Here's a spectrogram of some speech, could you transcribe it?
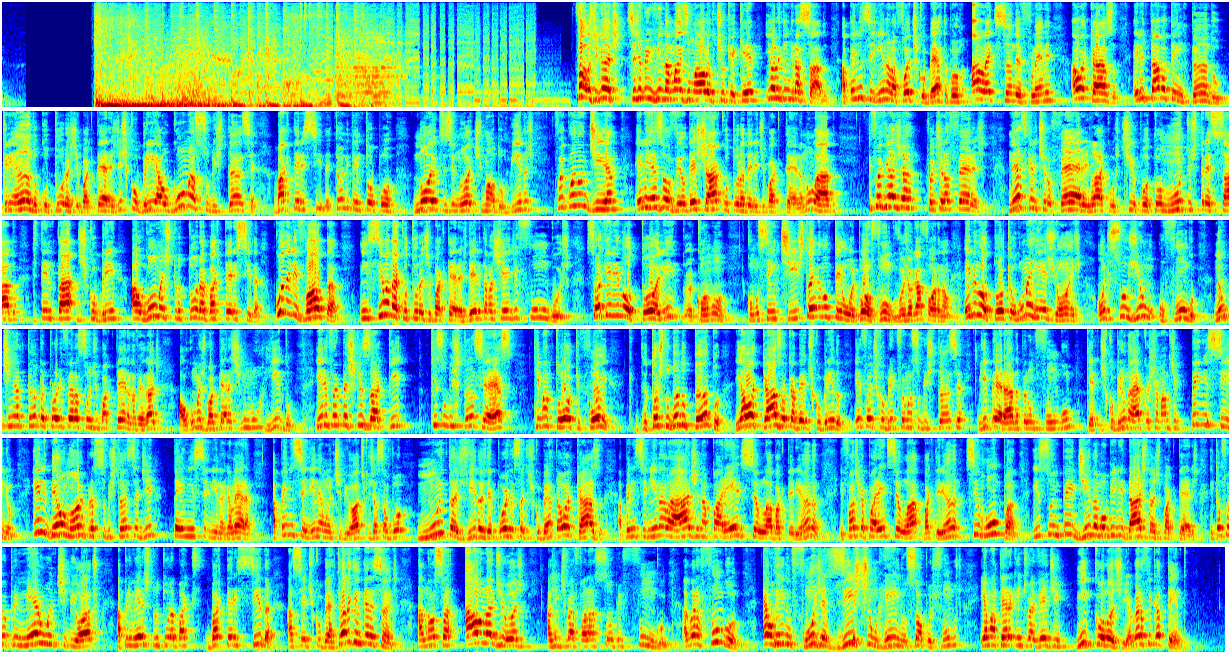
Fala gigante, seja bem-vindo a mais uma aula do tio Keke. E olha que engraçado, a penicilina ela foi descoberta por Alexander Fleming ao acaso. Ele estava tentando, criando culturas de bactérias, descobrir alguma substância bactericida. Então ele tentou por noites e noites mal dormidas. Foi quando um dia ele resolveu deixar a cultura dele de bactéria no lado e foi viajar, foi tirar férias. Nessa que ele tirou férias lá, curtiu, pô, tô muito estressado de tentar descobrir alguma estrutura bactericida. Quando ele volta, em cima da cultura de bactérias dele estava cheia de fungos. Só que ele notou ali, como, como cientista, ele não tem um olho, pô, fungo, vou jogar fora, não. Ele notou que algumas regiões onde surgiu o fungo não tinha tanta proliferação de bactéria. Na verdade, algumas bactérias tinham morrido. E ele foi pesquisar que, que substância é essa que matou, que foi. Eu estou estudando tanto e ao acaso eu acabei descobrindo. Ele foi descobrir que foi uma substância liberada por um fungo que ele descobriu na época chamado de penicílio. E ele deu o um nome para essa substância de penicilina. Galera, a penicilina é um antibiótico que já salvou muitas vidas depois dessa descoberta ao acaso. A penicilina ela age na parede celular bacteriana e faz que a parede celular bacteriana se rompa, isso impedindo a mobilidade das bactérias. Então foi o primeiro antibiótico, a primeira estrutura bactericida a ser descoberta. E olha que interessante, a nossa aula de hoje a gente vai falar sobre fungo. Agora, fungo é o reino fungo, existe um reino só para os fungos e a matéria que a gente vai ver é de micologia. Agora fica atento.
